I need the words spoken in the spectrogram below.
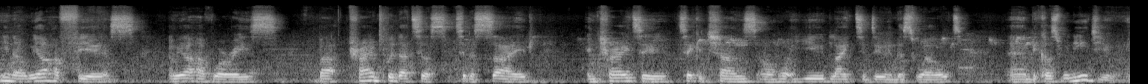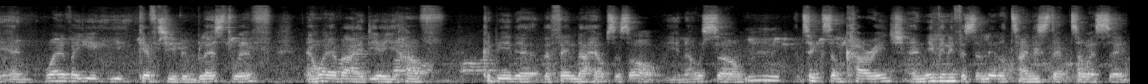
you know we all have fears and we all have worries, but try and put that to, to the side and try to take a chance on what you'd like to do in this world. And because we need you, and whatever you, you gift you've been blessed with, and whatever idea you have could be the, the thing that helps us all, you know. So mm-hmm. take some courage, and even if it's a little tiny step towards it,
